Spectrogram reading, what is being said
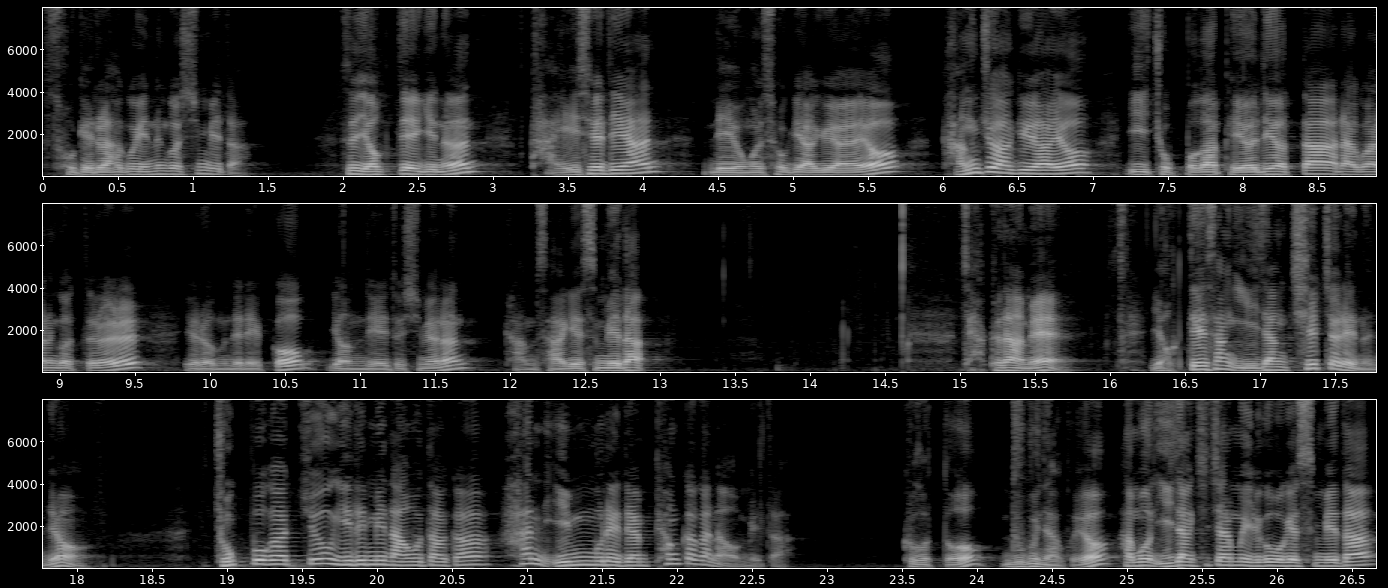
소개를 하고 있는 것입니다. 그래서 역대기는 다윗에 대한 내용을 소개하기 위하여 강조하기 위하여 이 족보가 배열되었다라고 하는 것들을 여러분들이 꼭 염두에 두시면 감사하겠습니다. 자, 그 다음에 역대상 2장 7절에는요, 족보가 쭉 이름이 나오다가 한 인물에 대한 평가가 나옵니다. 그것도 누구냐고요? 한번 2장 7절 한번 읽어보겠습니다.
